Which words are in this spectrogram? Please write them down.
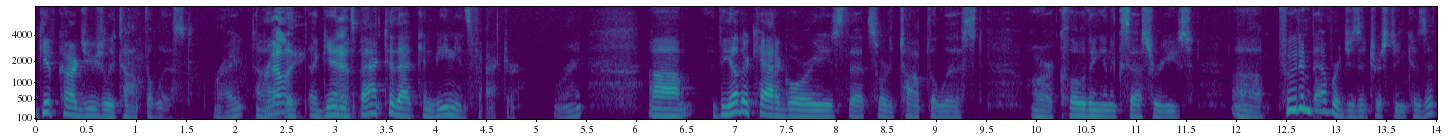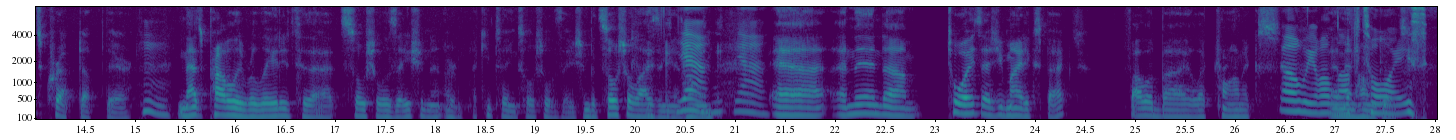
gift cards usually top the list, right? Uh, really? again, yeah. it's back to that convenience factor, right? Um, the other categories that sort of top the list are clothing and accessories, uh, food and beverage is interesting because it's crept up there, hmm. and that's probably related to that socialization, or I keep saying socialization, but socializing at yeah, home. Yeah, yeah. Uh, and then um, toys, as you might expect, followed by electronics. Oh, we all love toys. Goods.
